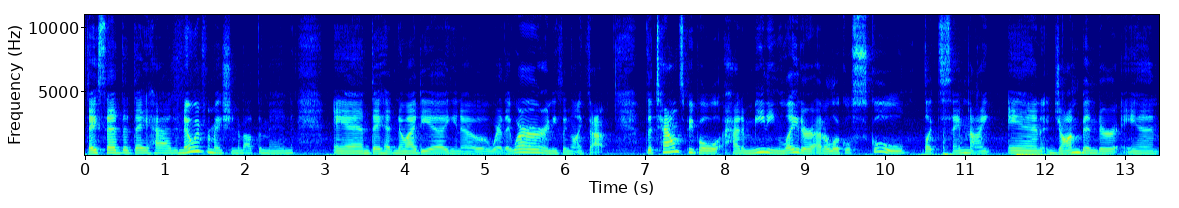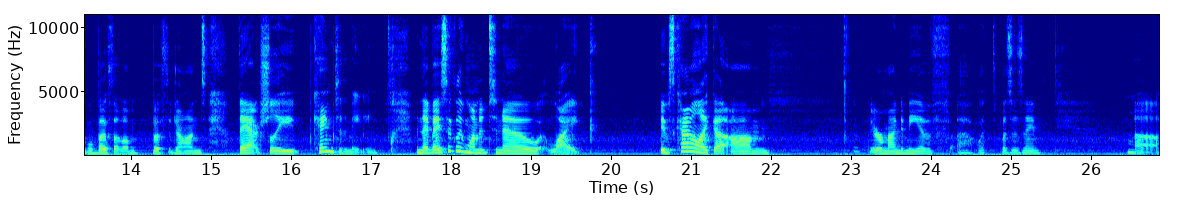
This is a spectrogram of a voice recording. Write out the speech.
they said that they had no information about the men and they had no idea, you know, where they were or anything like that. The townspeople had a meeting later at a local school, like the same night, and John Bender and, well, both of them, both the Johns, they actually came to the meeting. And they basically wanted to know, like, it was kind of like a, um, it reminded me of, uh, what, was his name? Uh,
